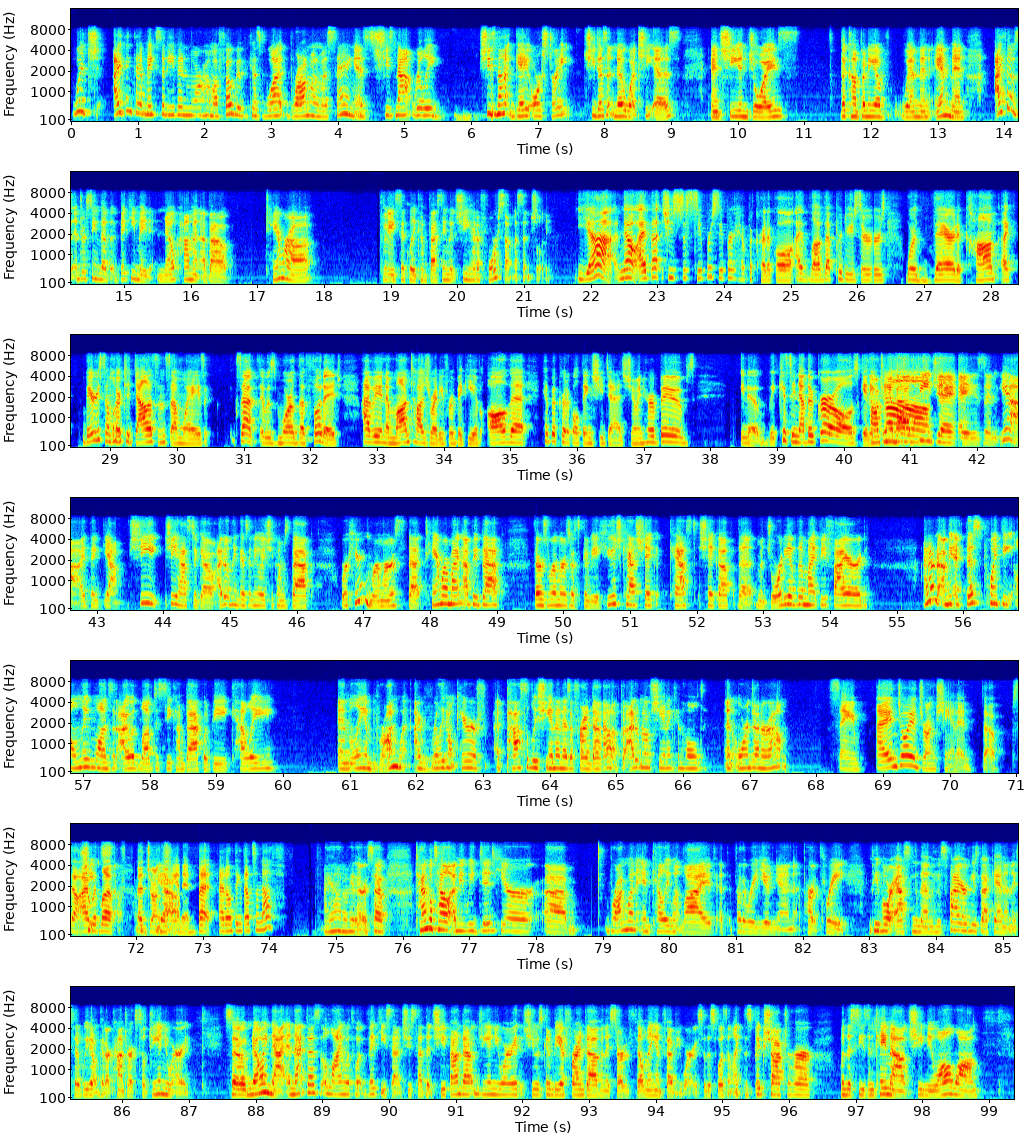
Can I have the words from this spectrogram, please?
Which I think that makes it even more homophobic because what Braunwyn was saying is she's not really, she's not gay or straight. She doesn't know what she is and she enjoys the company of women and men. I thought it was interesting that Vicki made no comment about Tamra basically confessing that she had a foursome essentially. Yeah, no, I thought she's just super, super hypocritical. I love that producers were there to come, like very similar to Dallas in some ways, except it was more of the footage, having a montage ready for Vicki of all the hypocritical things she did, showing her boobs, you know, kissing other girls, getting talking drunk. about BJ's, and yeah, I think yeah, she she has to go. I don't think there's any way she comes back. We're hearing rumors that Tamra might not be back. There's rumors it's going to be a huge cast shake cast shakeup. That majority of them might be fired. I don't know. I mean, at this point, the only ones that I would love to see come back would be Kelly Emily and Braunwyn. I really don't care if uh, possibly Shannon as a friend of, but I don't know if Shannon can hold an orange on her own. Same. I enjoy a drunk Shannon though. So I would love so a drunk yeah. Shannon, but I don't think that's enough. I don't either. So time will tell. I mean, we did hear um, Braunwyn and Kelly went live the, for the reunion, part three. People were asking them who's fired, who's back in, and they said we don't get our contracts till January. So knowing that, and that does align with what Vicki said. She said that she found out in January that she was going to be a friend of, and they started filming in February. So this wasn't like this big shock to her when the season came out. She knew all along.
